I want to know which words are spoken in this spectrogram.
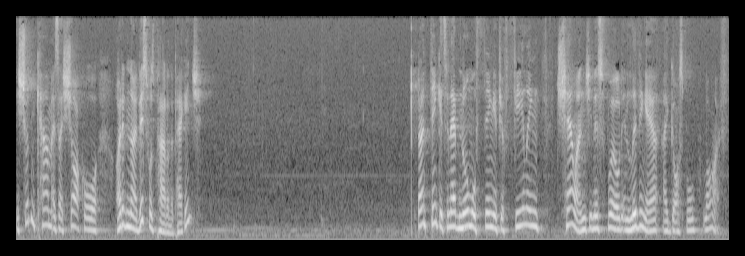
It shouldn't come as a shock or, I didn't know this was part of the package. Don't think it's an abnormal thing if you're feeling challenge in this world in living out a gospel life.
